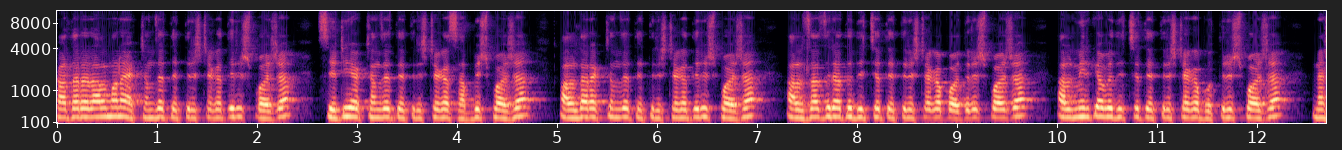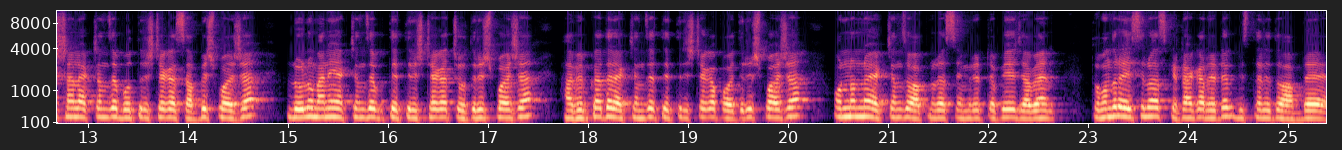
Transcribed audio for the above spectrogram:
কাতারের আলমানা এক্সচেঞ্জে তেত্রিশ টাকা তিরিশ পয়সা সিটি এক্সচেঞ্জে তেত্রিশ টাকা ছাব্বিশ পয়সা আলদার এক্সচেঞ্জে তেত্রিশ টাকা তিরিশ পয়সা আল জাজিরাতে দিচ্ছে তেত্রিশ টাকা পঁয়ত্রিশ পয়সা আলমির কাবে দিচ্ছে তেত্রিশ টাকা বত্রিশ পয়সা ন্যাশনাল এক্সচেঞ্জে বত্রিশ টাকা ছাব্বিশ পয়সা লুলু মানি এক্সচেঞ্জে তেত্রিশ টাকা চৌত্রিশ পয়সা হাবিব কাতার এক্সচেঞ্জে তেত্রিশ টাকা পঁয়ত্রিশ পয়সা, অন্যান্য এক্সচেঞ্জেও আপনারা সেম রেটটা পেয়ে যাবেন। তো বন্ধুরা, এই ছিল আজকে টাকার রেটের বিস্তারিত আপডেট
